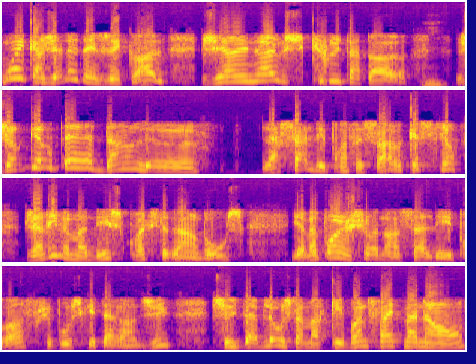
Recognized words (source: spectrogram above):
Moi, quand j'allais dans les écoles, j'ai un œil scrutateur. Hmm. Je regardais dans le la salle des professeurs, qu'est-ce qu'il y a? J'arrive à me je crois que c'était dans Beauce. Il n'y avait pas un chat dans la salle des profs, je sais pas où ce qui était rendu. Sur le tableau, c'était marqué Bonne fête Manon.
